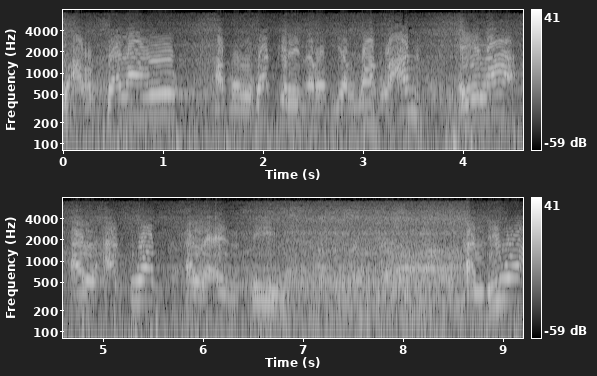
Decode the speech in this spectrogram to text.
وأرسله أبو بكر رضي الله عنه إلى الأسود العنسي اللواء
